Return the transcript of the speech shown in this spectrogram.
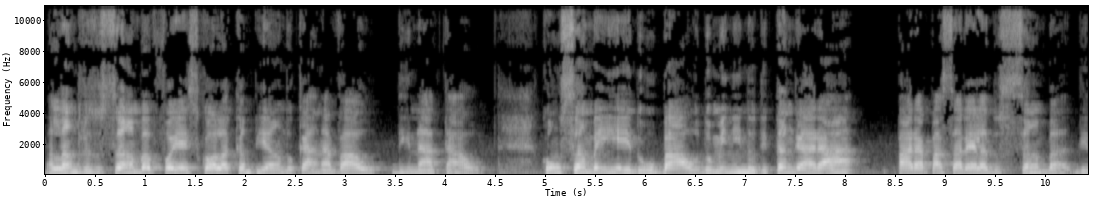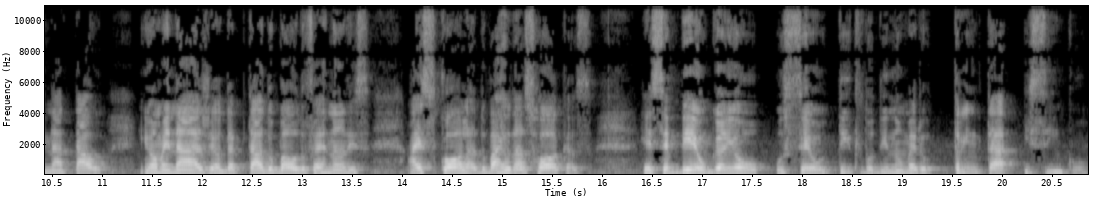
Malandros do Samba foi a escola campeã do carnaval de Natal. Com o samba enredo Ubal, do Menino de Tangará para a passarela do samba de Natal, em homenagem ao deputado Baldo Fernandes, a escola do bairro das Rocas recebeu, ganhou o seu título de número 35.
